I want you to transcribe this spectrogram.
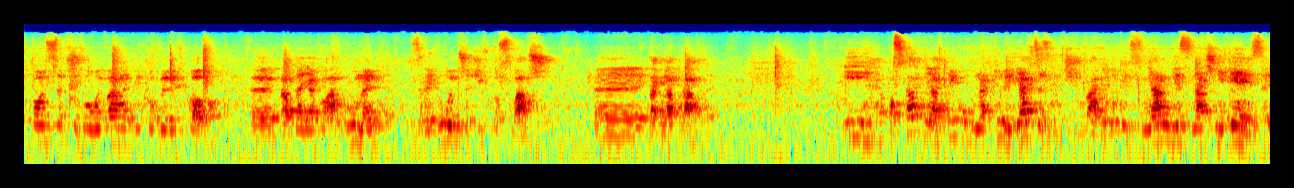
w Polsce przywoływane tylko wyrywkowo, prawda? jako argument z reguły przeciwko słabszym, tak naprawdę. I ostatni artykuł, na który ja chcę zwrócić uwagę, bo tych zmian jest znacznie więcej,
